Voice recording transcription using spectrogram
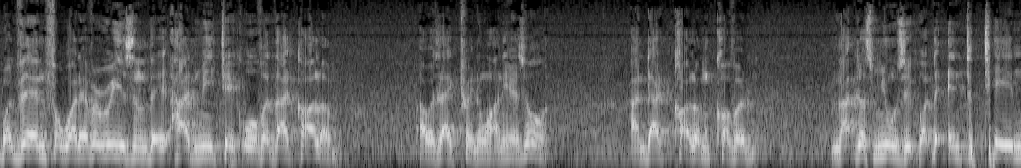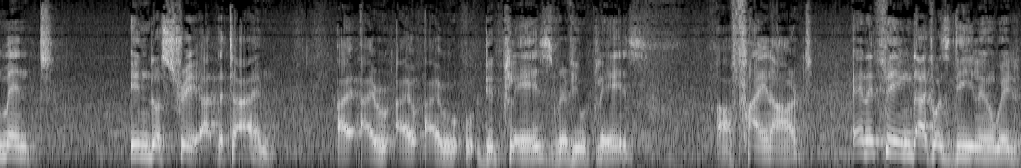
But then, for whatever reason, they had me take over that column. I was like 21 years old and that column covered not just music but the entertainment industry at the time. I, I, I, I did plays, reviewed plays, uh, fine art, anything that was dealing with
